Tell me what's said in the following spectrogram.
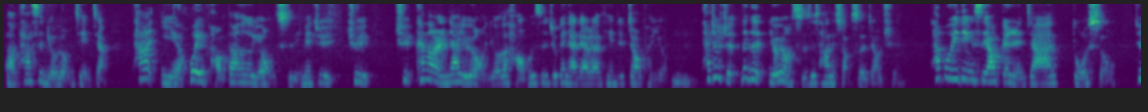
啊、他是游泳健将，他也会跑到那个游泳池里面去去去，看到人家游泳游的好，或是就跟人家聊聊天，就交朋友。嗯，他就觉得那个游泳池是他的小社交圈，他不一定是要跟人家多熟，就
